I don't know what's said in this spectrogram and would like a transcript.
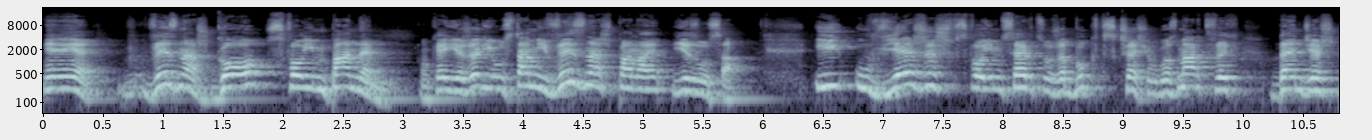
Nie, nie, nie. Wyznasz Go swoim Panem. Okay? Jeżeli ustami wyznasz Pana Jezusa i uwierzysz w swoim sercu, że Bóg wskrzesił go z martwych, będziesz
